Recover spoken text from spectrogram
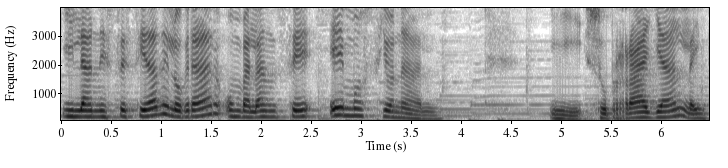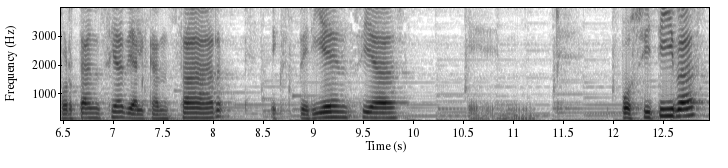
y la necesidad de lograr un balance emocional. Y subrayan la importancia de alcanzar experiencias eh, positivas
